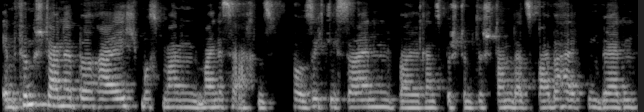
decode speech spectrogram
Im Fünf-Sterne-Bereich muss man meines Erachtens vorsichtig sein, weil ganz bestimmte Standards beibehalten werden.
